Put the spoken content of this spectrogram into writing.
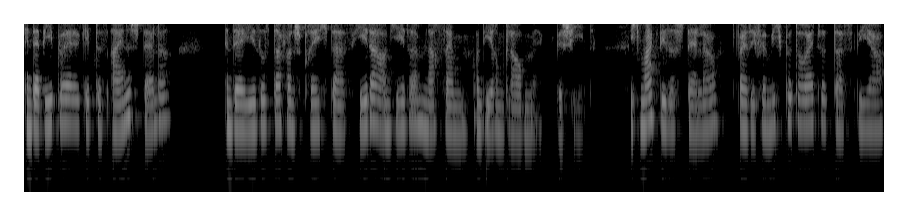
In der Bibel gibt es eine Stelle, in der Jesus davon spricht, dass jeder und jedem nach seinem und ihrem Glauben geschieht. Ich mag diese Stelle, weil sie für mich bedeutet, dass wir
